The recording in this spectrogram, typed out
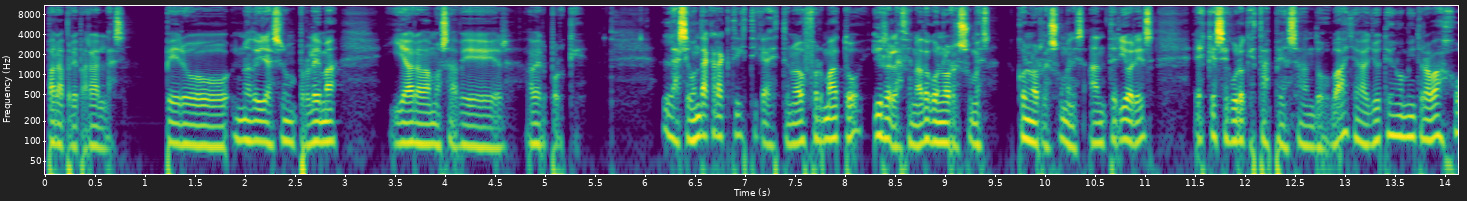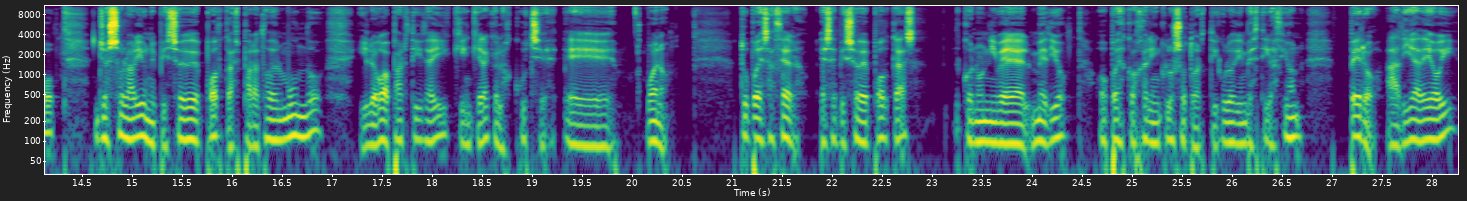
para prepararlas. Pero no debería ser un problema y ahora vamos a ver, a ver por qué. La segunda característica de este nuevo formato y relacionado con los resúmenes con los resúmenes anteriores es que seguro que estás pensando, vaya, yo tengo mi trabajo, yo solo haría un episodio de podcast para todo el mundo y luego a partir de ahí quien quiera que lo escuche. Eh, bueno, tú puedes hacer ese episodio de podcast con un nivel medio o puedes coger incluso tu artículo de investigación, pero a día de hoy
